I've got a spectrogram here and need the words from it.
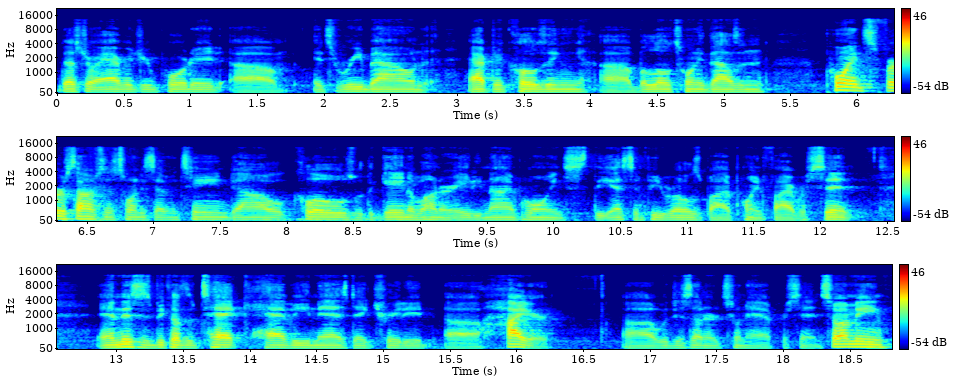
Industrial Average reported um, its rebound after closing uh, below 20,000 points, first time since 2017. Dow closed with a gain of 189 points. The S&P rose by 0.5 percent, and this is because of tech-heavy Nasdaq traded uh, higher, uh, with just under two and a half percent. So I mean,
